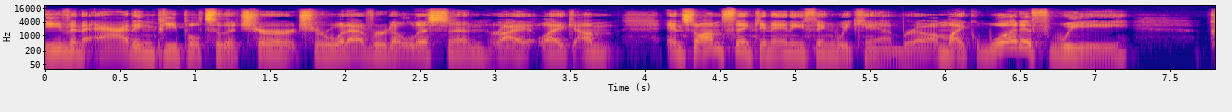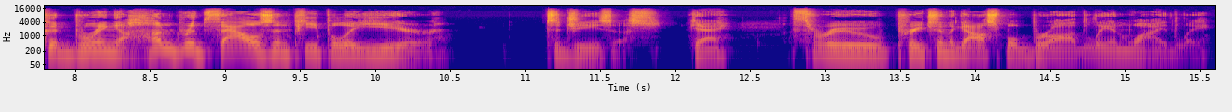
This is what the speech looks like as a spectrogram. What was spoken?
even adding people to the church or whatever to listen, right? Like I'm and so I'm thinking anything we can, bro. I'm like, what if we could bring a hundred thousand people a year to Jesus, okay? Through preaching the gospel broadly and widely.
